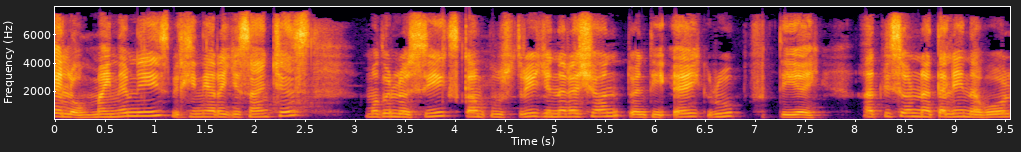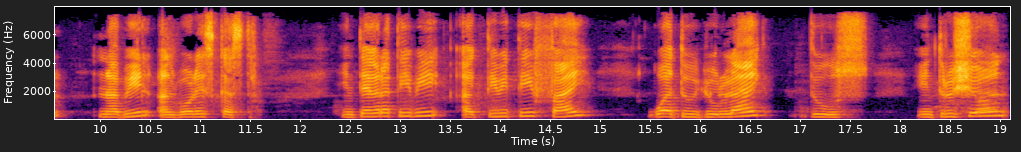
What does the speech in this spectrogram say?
Hello, my name is Virginia Reyes Sanchez, Modulo 6, Campus 3, Generation 28, Group 58. Advisor Natalie Nabol, Nabil Albores Castro. Integrative Activity 5. What do you like? Does. Intrusion.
